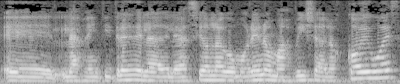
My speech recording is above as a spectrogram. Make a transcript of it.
eh, las 23 de la delegación Lago Moreno más Villa de los Coihues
